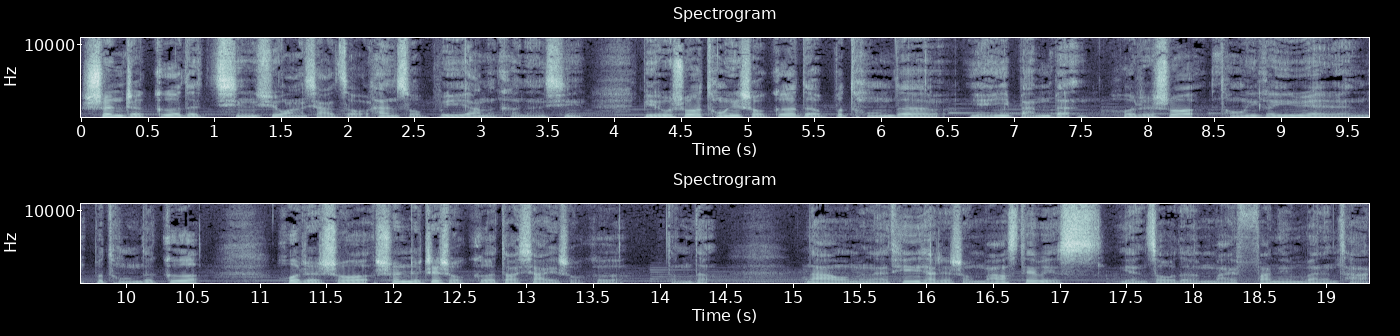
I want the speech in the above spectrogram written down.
顺着歌的情绪往下走，探索不一样的可能性。比如说，同一首歌的不同的演绎版本。或者说同一个音乐人不同的歌，或者说顺着这首歌到下一首歌等等。那我们来听一下这首 Miles Davis 演奏的《My Funny Valentine》。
